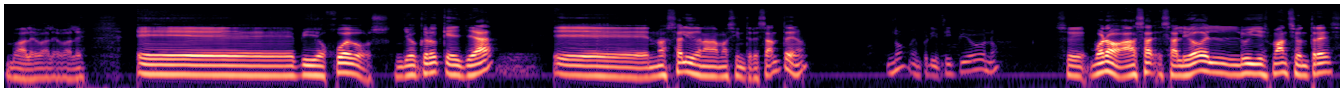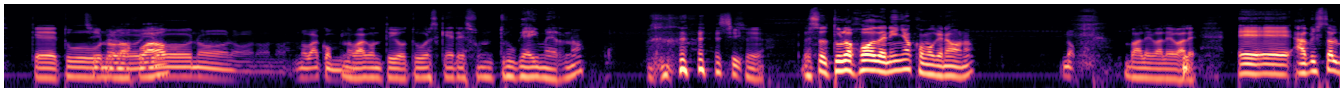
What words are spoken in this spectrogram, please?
Vale, vale, vale. Eh, videojuegos. Yo creo que ya eh, no ha salido nada más interesante, ¿no? No, en principio no. Sí. Bueno, salió el Luigi's Mansion 3, que tú Sí, no lo has jugado. yo no, no, no, no, no va conmigo. No va contigo. Tú es que eres un true gamer, ¿no? sí. Sí. Eso, tú los juegos de niños como que no, ¿no? No. Vale, vale, vale. Eh, ¿Has visto el,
